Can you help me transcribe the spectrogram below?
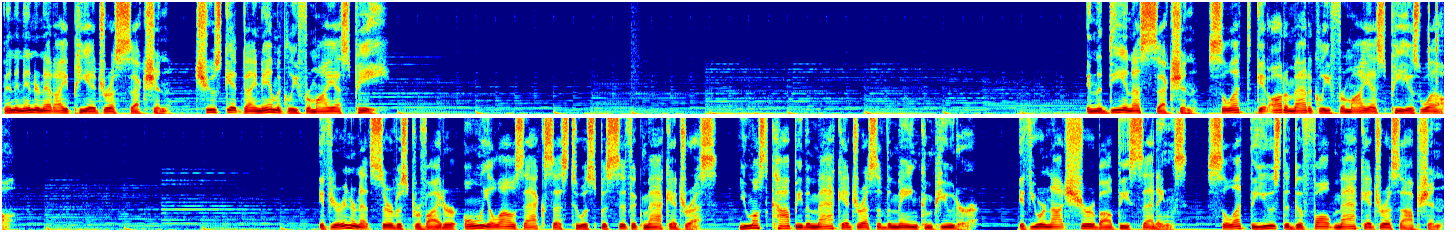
Then in Internet IP address section, choose Get dynamically from ISP. In the DNS section, select Get automatically from ISP as well. If your internet service provider only allows access to a specific MAC address, you must copy the MAC address of the main computer. If you are not sure about these settings, select the Use the default MAC address option.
